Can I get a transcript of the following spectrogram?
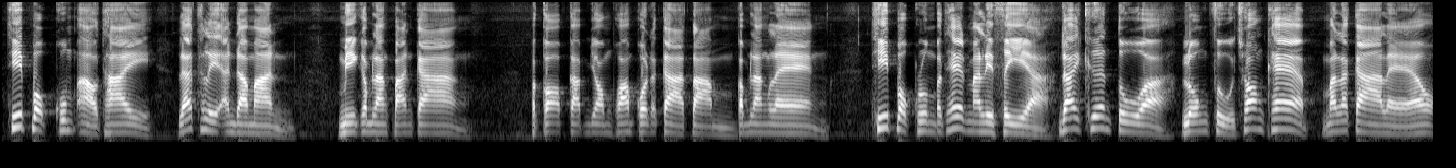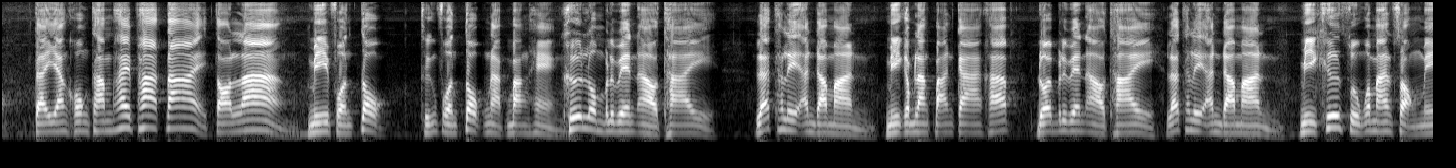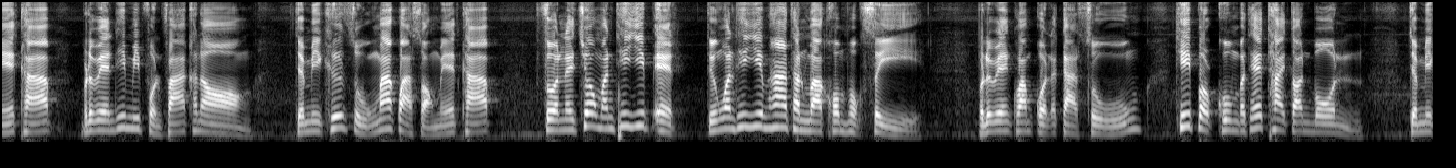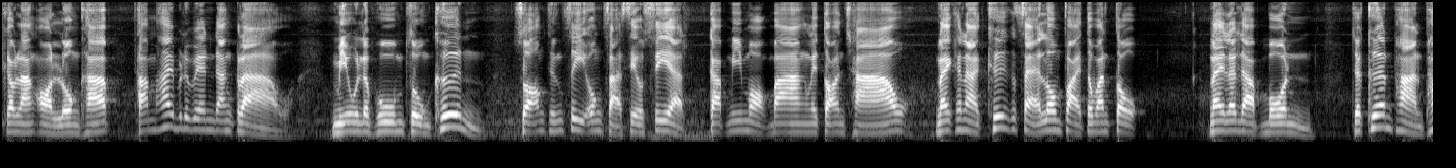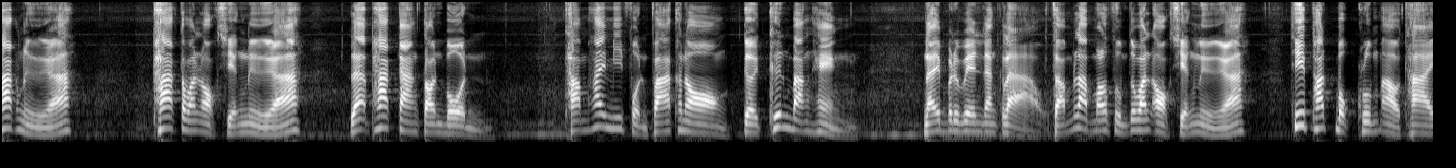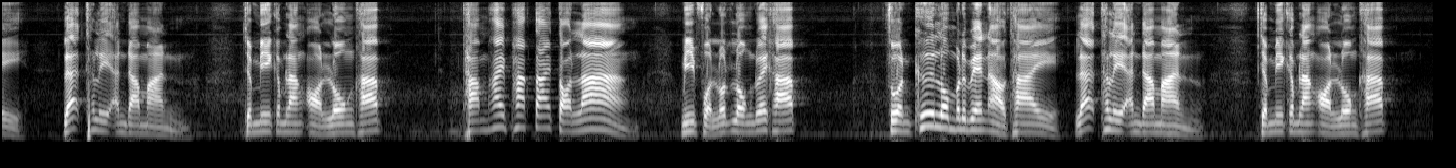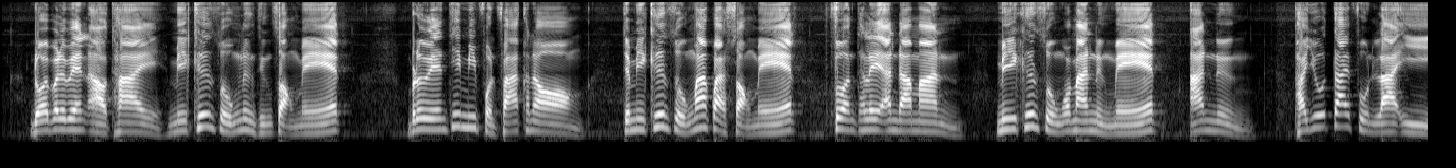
ที่ปกคลุมอ่าวไทยและทะเลอันดามัน มีกำลังปานกลาง ประกอบกับยอมความกดอากาศต่ำกำลังแรง ที่ปกคลุมประเทศมาเลเซียได้เคลื่อนตัวลงสู่ช่องแคบมาลากาแล้ว แต่ยังคงทำให้ภาคใต้ตอนล่าง มีฝนตกถึงฝนตกหนักบางแห่งคลื่นลมบริเวณอ่าวไทย และทะเลอันดามัน มีกำลังปานกลางครับ โดยบริเวณอ่าวไทย และทะเลอันดามัน มีคลื่นสูงประมาณ 2 เมตรครับ บริเวณที่มีฝนฟ้าขนอง จะมีคลื่นสูงมากกว่า 2 เมตรครับ ส่วนในช่วงวันที่ 21 ถึงวันที่ 25 ธันวาคม 64 บริเวณความกดอากาศสูง ที่ปกคลุมประเทศไทยตอนบน จะมีกำลังอ่อนลงครับทำให้บริเวณดังกล่าว มีอุณหภูมิสูงขึ้น 2-4 องศาเซลเซียส กับมีหมอกบางในตอนเช้า ในขนาดคลื่นกระแสลมฝ่ายตะวันตก ในระดับบนจะเคลื่อนผ่านภาคเหนือ ภาคตะวันออกเฉียงเหนือ และภาคกลางตอนบนทำให้มีฝนฟ้าขนองเกิดขึ้นบางแห่ง ในบริเวณดังกล่าวสำหรับมรสุมตะวันออกเฉียงเหนือ ที่พัดปกคลุมอ่าวไทย และทะเลอันดามัน จะมีกำลังอ่อนลงครับทำให้ภาคใต้ตอนล่าง มีฝนลดลงด้วยครับ ส่วนคลื่นลมบริเวณอ่าวไทย และทะเลอันดามัน จะมีกำลังอ่อนลงครับ โดยบริเวณอ่าวไทยมีคลื่นสูง 1-2 เมตร บริเวณที่มีฝนฟ้าขนอง จะมีคลื่นสูงมากกว่า 2 เมตร ส่วนทะเลอันดามัน มีคลื่นสูงประมาณ 1 เมตร อันหนึ่งพายุใต้ฝุ่นลาอี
